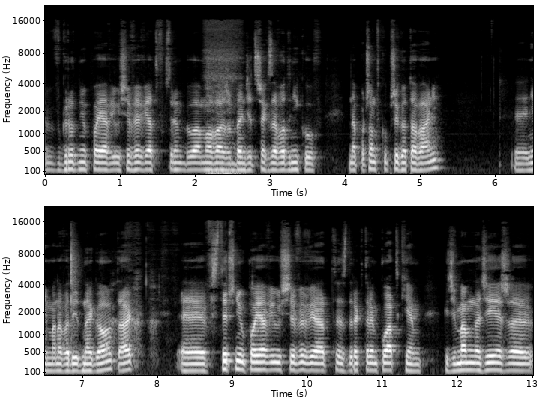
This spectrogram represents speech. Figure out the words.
W grudniu pojawił się wywiad, w którym była mowa, że będzie trzech zawodników na początku przygotowań. E, Nie ma nawet jednego, tak? E, W styczniu pojawił się wywiad z dyrektorem Płatkiem, gdzie mam nadzieję, że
